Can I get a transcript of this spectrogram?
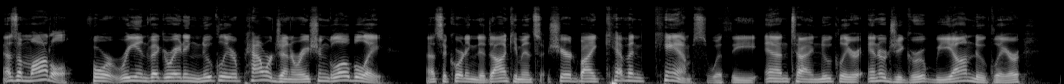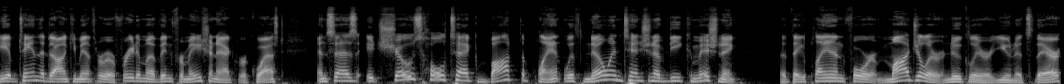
as a model for reinvigorating nuclear power generation globally. That's according to documents shared by Kevin Kamps with the anti nuclear energy group Beyond Nuclear. He obtained the document through a Freedom of Information Act request and says it shows Holtec bought the plant with no intention of decommissioning that they plan for modular nuclear units there,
